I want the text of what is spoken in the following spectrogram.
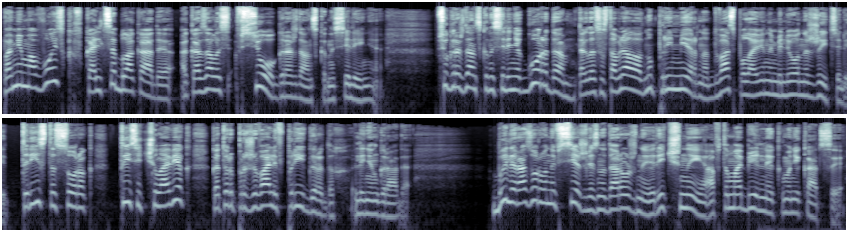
Помимо войск, в кольце блокады оказалось все гражданское население – все гражданское население города тогда составляло, ну, примерно 2,5 миллиона жителей. 340 тысяч человек, которые проживали в пригородах Ленинграда. Были разорваны все железнодорожные, речные, автомобильные коммуникации.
